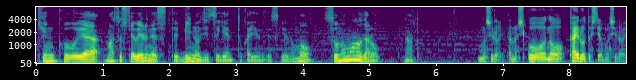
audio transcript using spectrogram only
健康や、まあ、そしてウェルネスって美の実現とか言うんですけどもそのものだろうなと。面白い。あの思考の回路として面白い。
